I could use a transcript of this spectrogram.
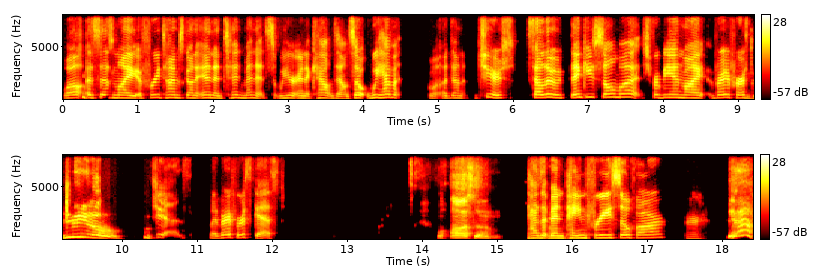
Well, it says my free time's going to end in 10 minutes. We are in a countdown. So we haven't well, uh, done. Cheers. Salud. Thank you so much for being my very first. Gio. Cheers. My very first guest. Well, awesome. Has it been pain free so far? Or yeah.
